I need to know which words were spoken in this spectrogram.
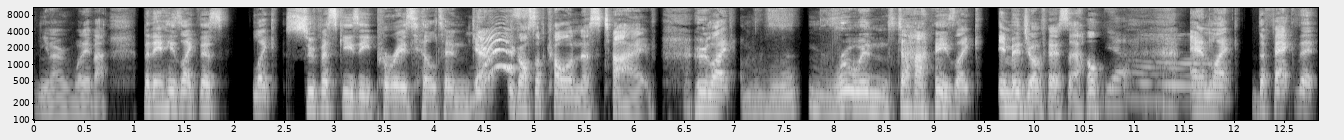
you know, whatever. But then he's like this like super skeezy Perez Hilton ga- gossip columnist type who like r- ruined Tahani's like image of herself. Yeah. And like the fact that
